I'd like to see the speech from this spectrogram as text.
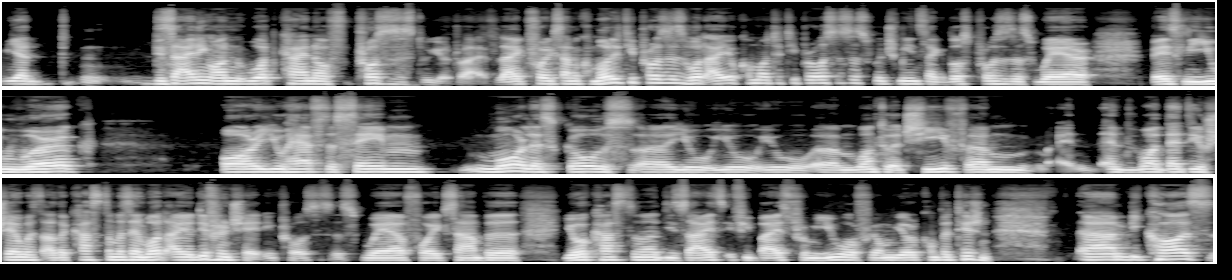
yeah deciding on what kind of processes do you drive. Like for example commodity processes what are your commodity processes? Which means like those processes where basically you work or you have the same more or less goals uh, you you you um, want to achieve um, and, and, what that you share with other customers and what are your differentiating processes where for example your customer decides if he buys from you or from your competition um, because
